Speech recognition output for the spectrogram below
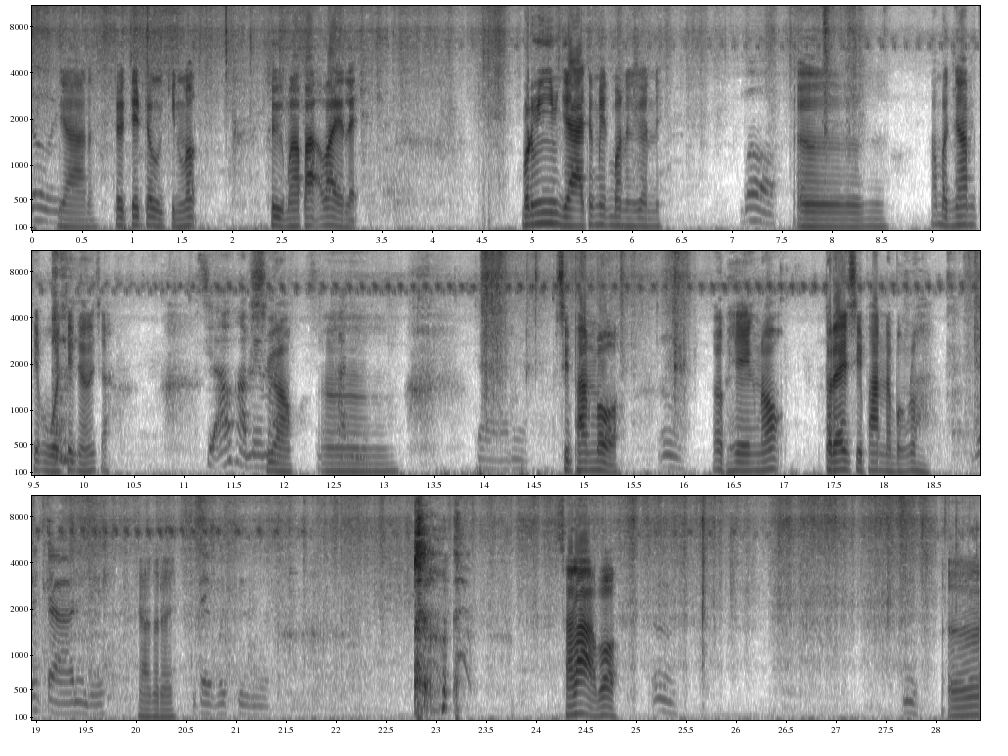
โดยยานะเจ้าเจ็บเจ้าก็กินแล้วซื้อมาปะไว้แหละมันมียาจังเม็ดบอลเงินนี่บ่เออเอาบัดยามเจ็บหัวเจ็บอย่างนั้นจ้ะ สิเอาหาแม่ซื้อเอาเออจ้าเนี่ยสิบพันบ่เออเออเพลงเนาะตัวได้สิบพันนะเบิ่งด้วยได้จ้านี่ดิยาตัวใดแต่บ่ซื้อซาร่าบ่เออเออ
